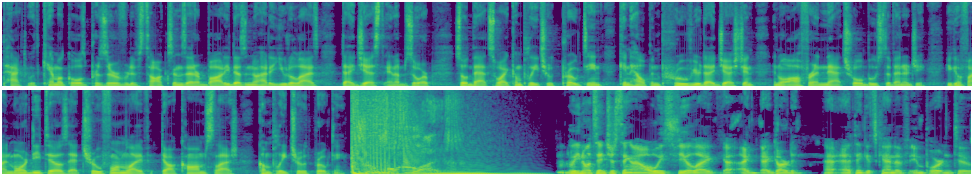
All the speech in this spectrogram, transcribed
packed with chemicals, preservatives, toxins that our body doesn't know how to utilize, digest, and absorb. So that's why Complete Truth Protein can help improve your digestion and will offer a natural boost of energy. You can find more details at trueformlife.com slash complete truth protein. True form life. Well, you know what's interesting? I always feel like I, I, I garden. I, think it's kind of important to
